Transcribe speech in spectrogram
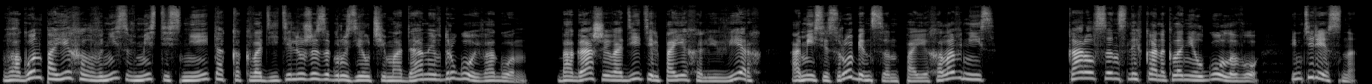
Вагон поехал вниз вместе с ней, так как водитель уже загрузил чемоданы в другой вагон. Багаж и водитель поехали вверх, а миссис Робинсон поехала вниз. Карлсон слегка наклонил голову. «Интересно,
